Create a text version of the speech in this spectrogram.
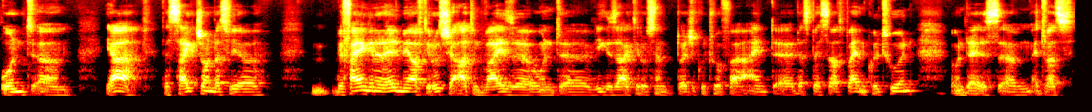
Und ähm, ja, das zeigt schon, dass wir wir feiern generell mehr auf die russische Art und Weise und äh, wie gesagt, die russland-deutsche Kultur vereint äh, das Beste aus beiden Kulturen und da ist ähm, etwas,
